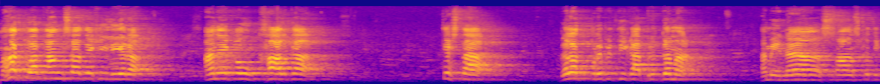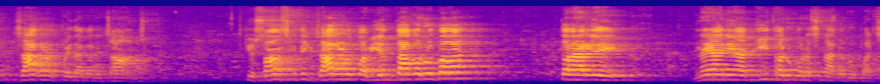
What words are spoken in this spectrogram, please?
महत्वाकाङ्क्षादेखि लिएर अनेकौँ खालका त्यस्ता गलत प्रवृत्तिका विरुद्धमा हामी नयाँ सांस्कृतिक जागरण पैदा गर्न चाहन्छौँ। त्यो सांस्कृतिक जागरणको अभियन्ताको रूपमा तपाईँहरूले नयाँ नयाँ गीतहरूको रचना गर्नुपर्छ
